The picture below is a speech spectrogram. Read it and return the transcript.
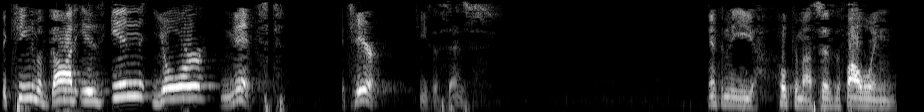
the kingdom of God is in your midst. It's here, Jesus says. Anthony Hoekema says the following.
